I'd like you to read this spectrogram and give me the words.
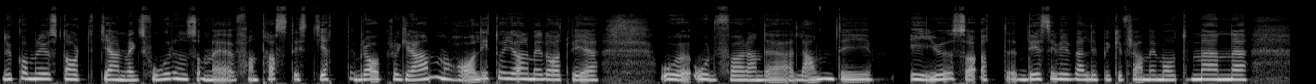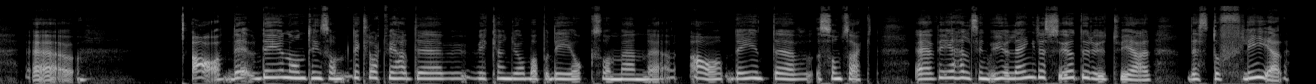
nu kommer det ju snart ett järnvägsforum som är fantastiskt jättebra program och har lite att göra med då att vi är ordförande land i EU så att eh, det ser vi väldigt mycket fram emot. Men eh, eh ja, det, det, är ju någonting som, det är klart vi, hade, vi kan jobba på det också men eh, ja, det är inte som sagt, är vi i Helsingborg, ju längre söderut vi är desto fler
